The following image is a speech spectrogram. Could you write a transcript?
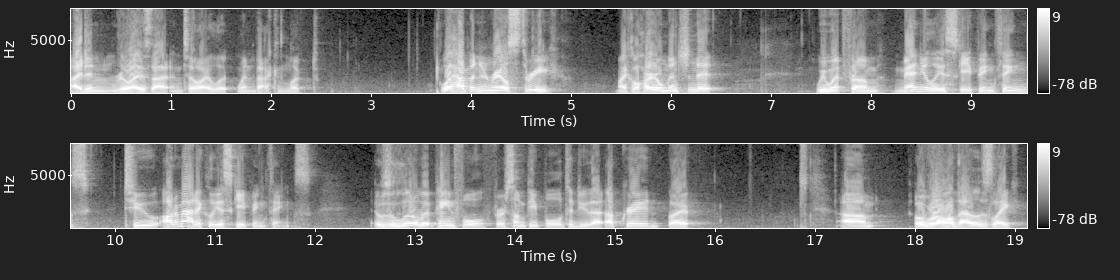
I didn't realize that until I went back and looked. What happened in Rails 3? Michael Hartl mentioned it. We went from manually escaping things to automatically escaping things. It was a little bit painful for some people to do that upgrade, but um, overall, that was like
